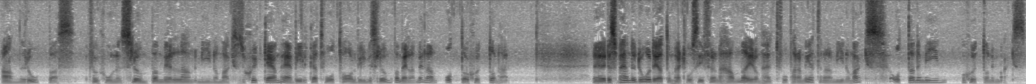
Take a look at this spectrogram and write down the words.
anropas funktionen slumpa mellan min och max. Så skickar jag med vilka två tal vill vi slumpa mellan? Mellan 8 och 17 här. Eh, det som händer då är att de här två siffrorna hamnar i de här två parametrarna, min och max. 8 är min och 17 är max.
